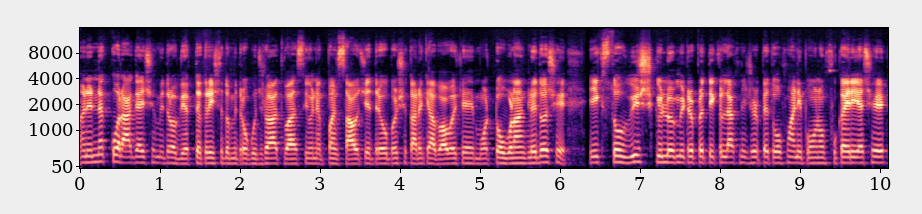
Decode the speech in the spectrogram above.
અને નક્કોર આગાહી છે મિત્રો વ્યક્ત કરી છે. તો મિત્રો ગુજરાતવાસીઓને પણ સાવચેત રહેવું પડશે કારણ કે આ વાવાઝોડાએ મોટો વળાંક લીધો છે. એકસો વીસ કિલોમીટર પ્રતિ કલાકની ઝડપે તોફાની પવનો ફૂંકાઈ રહ્યા છે.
